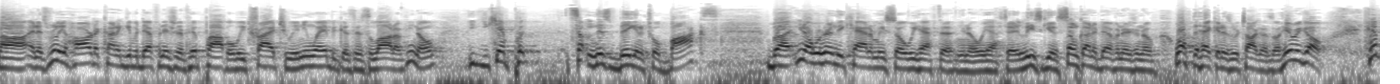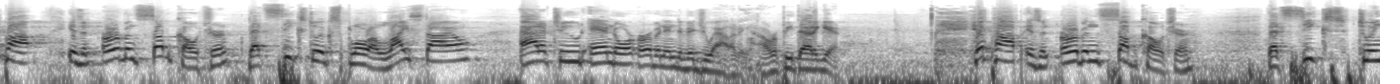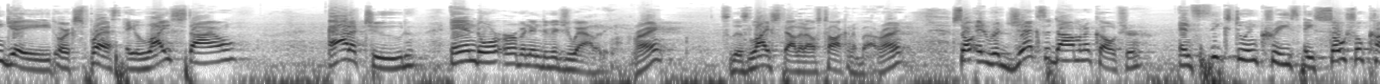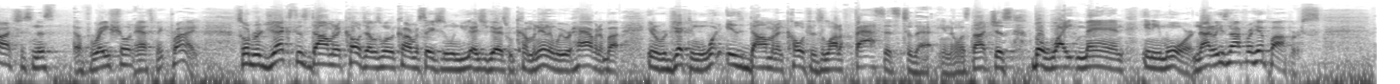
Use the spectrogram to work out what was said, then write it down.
Uh, and it's really hard to kind of give a definition of hip hop, but we try to anyway because there's a lot of, you know, you, you can't put something this big into a box. But you know, we're in the academy, so we have to, you know, we have to at least give some kind of definition of what the heck it is we're talking about. So here we go. Hip hop is an urban subculture that seeks to explore a lifestyle, attitude, and or urban individuality. I'll repeat that again. Hip hop is an urban subculture that seeks to engage or express a lifestyle, attitude, and or urban individuality, right? So this lifestyle that I was talking about, right? So it rejects the dominant culture and seeks to increase a social consciousness of racial and ethnic pride. So it rejects this dominant culture. That was one of the conversations when you, as you guys were coming in and we were having about, you know, rejecting what is dominant culture. There's a lot of facets to that. You know, it's not just the white man anymore. Not at least not for hip hoppers.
